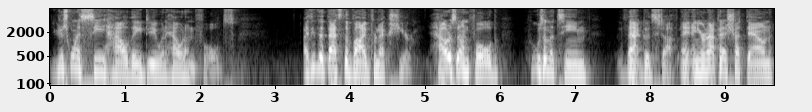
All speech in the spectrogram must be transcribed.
You just want to see how they do and how it unfolds. I think that that's the vibe for next year. How does it unfold? Who's on the team? That good stuff. And, and you're not going to shut down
